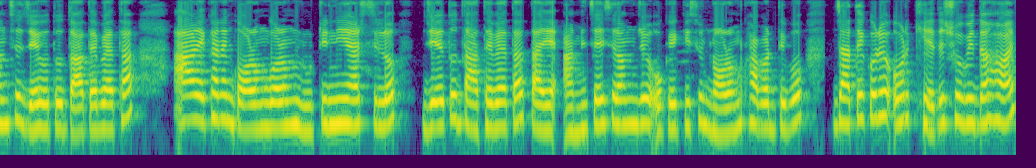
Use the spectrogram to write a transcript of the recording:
আনছে যেহেতু দাঁতে ব্যথা। আর এখানে গরম গরম রুটি নিয়ে আসছিল, যেহেতু দাঁতে ব্যথা, তাই আমি চাইছিলাম যে ওকে কিছু নরম খাবার দিব, যাতে করে ওর খেতে সুবিধা হয়।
